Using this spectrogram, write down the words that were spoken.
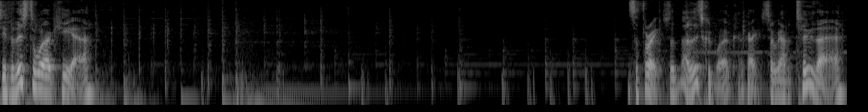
See, for this to work here, It's a three. So no, this could work. Okay, so we have a two there.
